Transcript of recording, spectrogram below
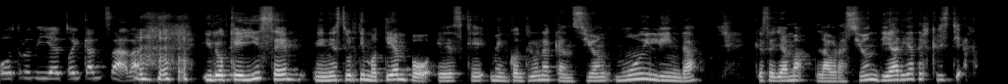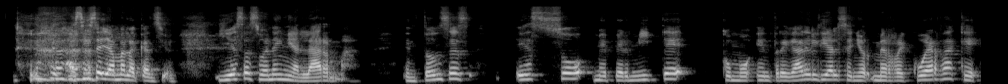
otro día estoy cansada. Y lo que hice en este último tiempo es que me encontré una canción muy linda que se llama La oración diaria del cristiano. Así se llama la canción. Y esa suena en mi alarma. Entonces, eso me permite como entregar el día al Señor. Me recuerda que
